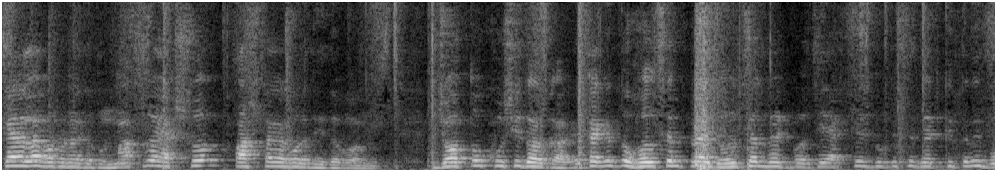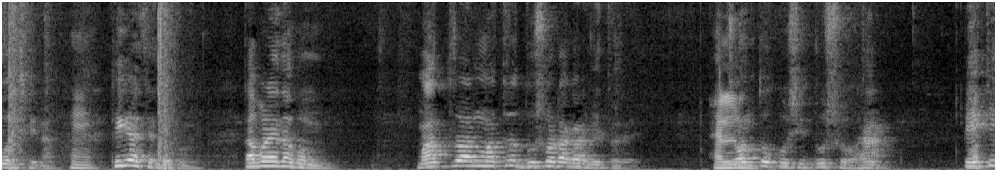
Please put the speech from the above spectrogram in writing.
কেরালা ঘটনা দেখুন মাত্র একশো পাঁচ টাকা করে দিয়ে দেবো আমি। যত খুশি দরকার। এটা কিন্তু হোলসেল প্রাইস হোলসেল রেট বলছি। এক পিস দু পিসের রেট কিন্তু আমি বলছি না। ঠিক আছে দেখুন। তারপরে দেখুন মাত্র আর মাত্র দুশো টাকার ভিতরে। যত খুশি দুশো হ্যাঁ। পেটি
